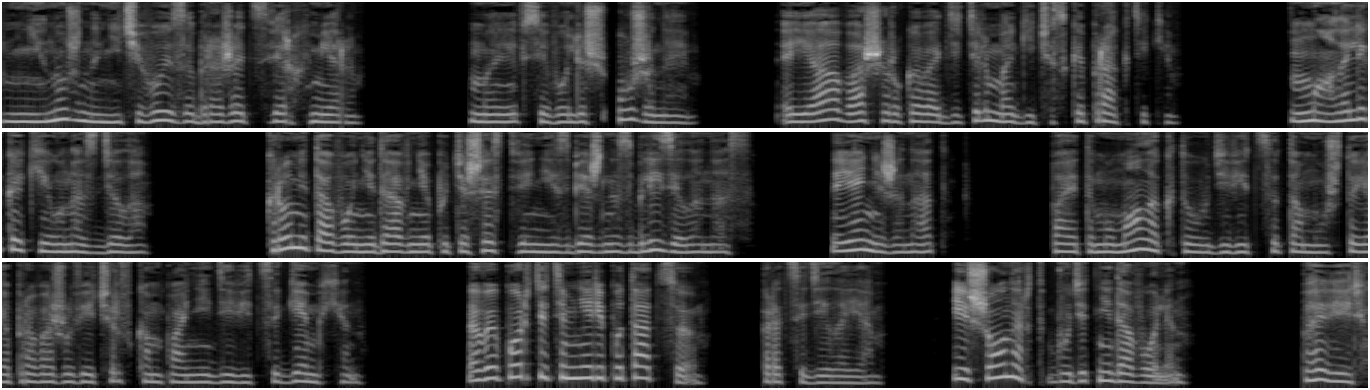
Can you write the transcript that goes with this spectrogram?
Не нужно ничего изображать сверх меры. Мы всего лишь ужинаем. Я ваш руководитель магической практики. Мало ли, какие у нас дела. Кроме того, недавнее путешествие неизбежно сблизило нас. Я не женат, поэтому мало кто удивится тому, что я провожу вечер в компании девицы Гемхен. «Вы портите мне репутацию», — процедила я. «И Шонард будет недоволен». «Поверь,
